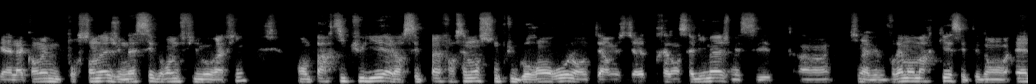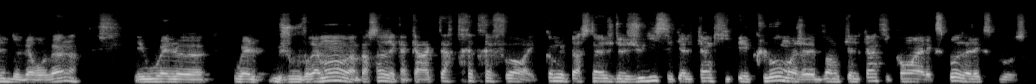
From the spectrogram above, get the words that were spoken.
Et elle a quand même, pour son âge, une assez grande filmographie. En particulier, alors c'est pas forcément son plus grand rôle en termes, je dirais, de présence à l'image, mais c'est un qui m'avait vraiment marqué, c'était dans Elle de Verhoeven, et où elle, euh, où elle joue vraiment un personnage avec un caractère très très fort. Et comme le personnage de Julie, c'est quelqu'un qui éclot, moi j'avais besoin de quelqu'un qui, quand elle explose, elle explose.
